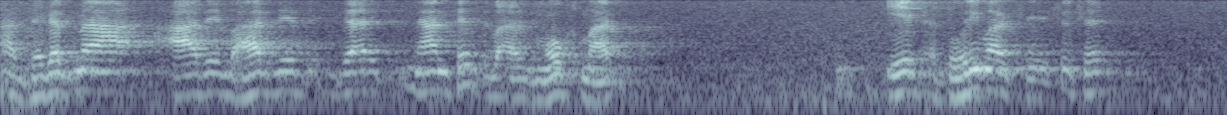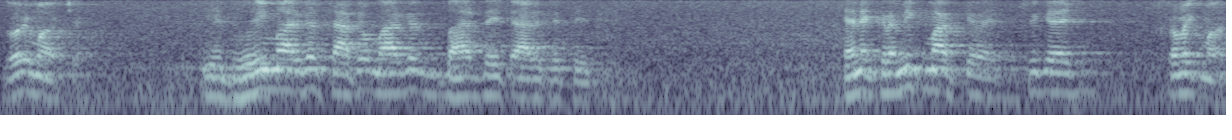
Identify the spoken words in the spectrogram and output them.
આ જગતના આ જે બહાર જે જ્ઞાન છે મોક્ષ માર્ગ. એ ધોરી માર્ગ છે શું છે? ધોરી માર્ગ છે. એ ધોરી માર્ગ જ સાચો માર્ગ જ બહાર જઈ ચાલે છે તે. એને ક્રમિક માર્ગ કહેવાય છે. શું કહેવાય છે? ક્રમિક માર્ગ.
